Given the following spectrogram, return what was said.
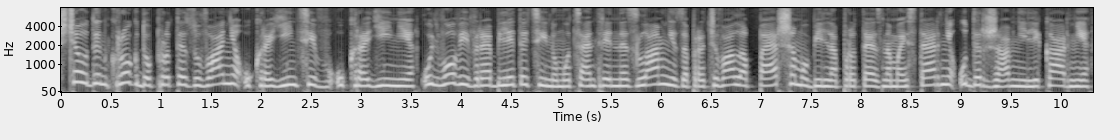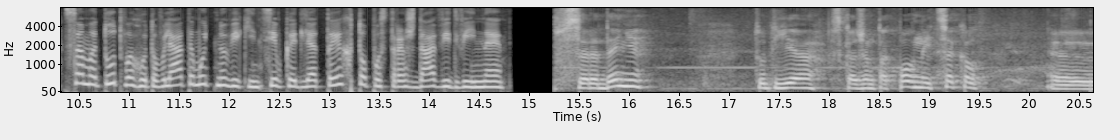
Ще один крок до протезування українців в Україні. У Львові в реабілітаційному центрі Незламні запрацювала перша мобільна протезна майстерня у державній лікарні. Саме тут виготовлятимуть нові кінцівки для тих, хто постраждав від війни. Всередині тут є, скажімо так, повний цикл е,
